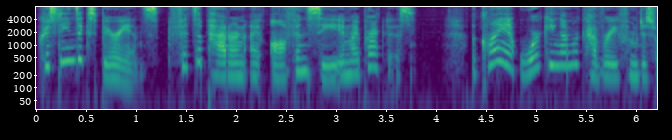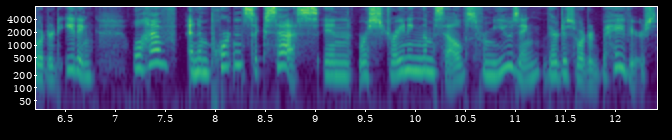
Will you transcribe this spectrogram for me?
Christine's experience fits a pattern I often see in my practice. A client working on recovery from disordered eating will have an important success in restraining themselves from using their disordered behaviors.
